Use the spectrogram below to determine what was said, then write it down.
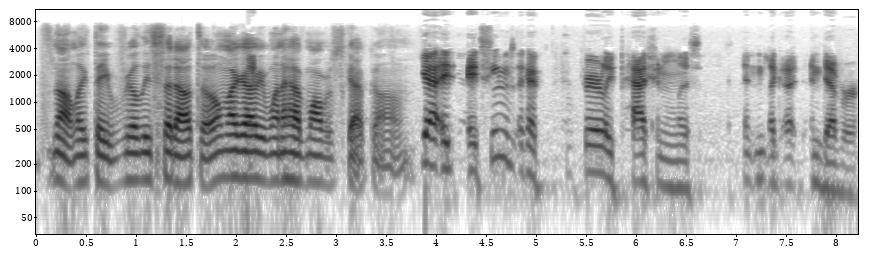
It's not like they really set out to. Oh my god, we want to have Marvel. Capcom. Yeah, it, it seems like a fairly passionless like uh, endeavor.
